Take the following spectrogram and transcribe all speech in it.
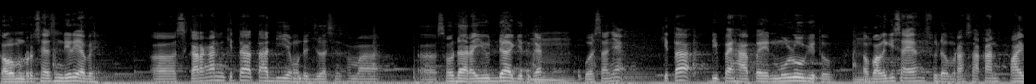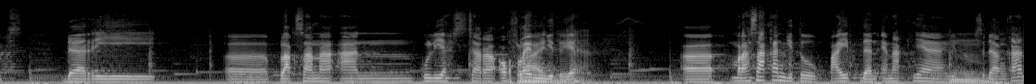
kalau menurut saya sendiri ya, Be. eh, sekarang kan kita tadi yang udah jelasin sama eh, saudara Yuda gitu kan. Hmm. Bahwasanya kita di PHP-in mulu gitu. Hmm. Apalagi saya sudah merasakan vibes dari eh, pelaksanaan kuliah secara offline, Offline, gitu ya. ya. Eh, merasakan gitu pahit dan enaknya gitu. Hmm. Sedangkan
